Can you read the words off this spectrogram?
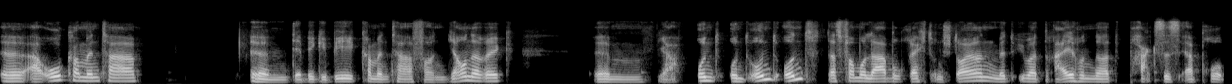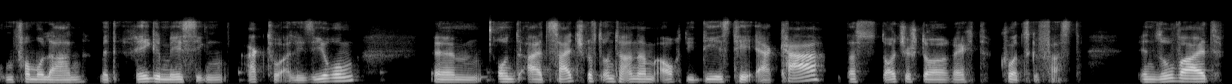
äh, AO-Kommentar, ähm, der BGB-Kommentar von Jaunerik, ähm, ja, und, und, und, und das Formularbuch Recht und Steuern mit über 300 praxiserprobten Formularen mit regelmäßigen Aktualisierungen. Ähm, und als Zeitschrift unter anderem auch die DSTRK, das deutsche Steuerrecht, kurz gefasst. Insoweit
